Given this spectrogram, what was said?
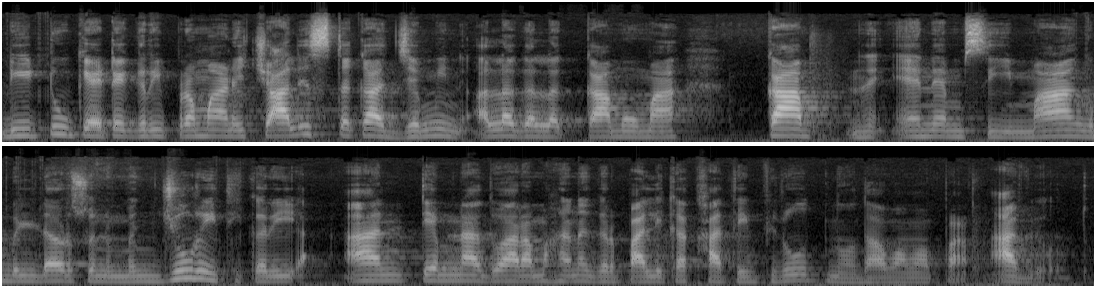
ડી ટુ કેટેગરી પ્રમાણે ચાલીસ ટકા જમીન અલગ અલગ કામોમાં કામ એનએમસી માંગ બિલ્ડર્સોને મંજૂરીથી કરી આ તેમના દ્વારા મહાનગરપાલિકા ખાતે વિરોધ નોંધાવવામાં પણ આવ્યો હતો.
